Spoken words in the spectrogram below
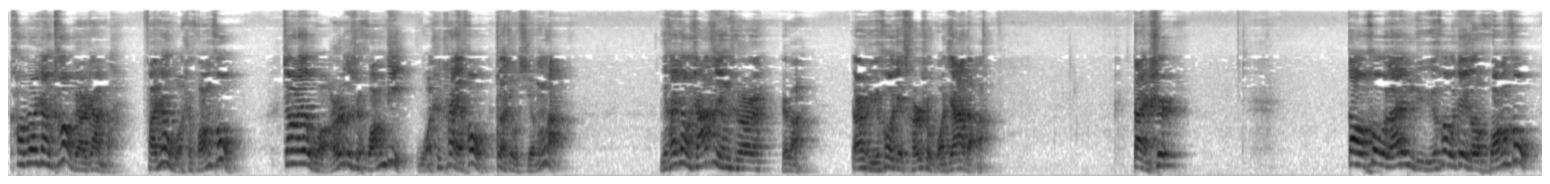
靠边站，靠边站吧。反正我是皇后，将来我儿子是皇帝，我是太后，这就行了。你还要啥自行车啊？是吧？当然，吕后这词儿是我加的啊。但是到后来，吕后这个皇后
